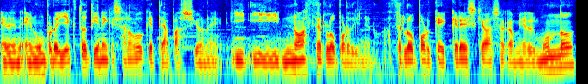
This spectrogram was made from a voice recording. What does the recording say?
en, un proyecto, tiene que ser algo que te apasione y, no hacerlo por dinero. Hacerlo porque crees que vas a cambiar el mundo,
